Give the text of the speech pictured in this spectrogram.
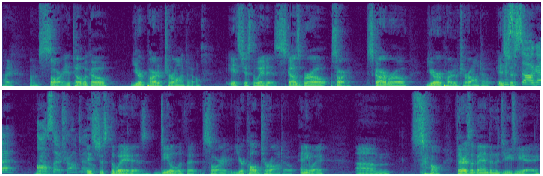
Like, I'm sorry, Etobicoke, you're part of Toronto. It's just the way it is. Scarborough, sorry, Scarborough, you're a part of Toronto. It's just Mississauga, also Toronto. It's just the way it is. Deal with it. Sorry, you're called Toronto. Anyway, um, so there's a band in the GTA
